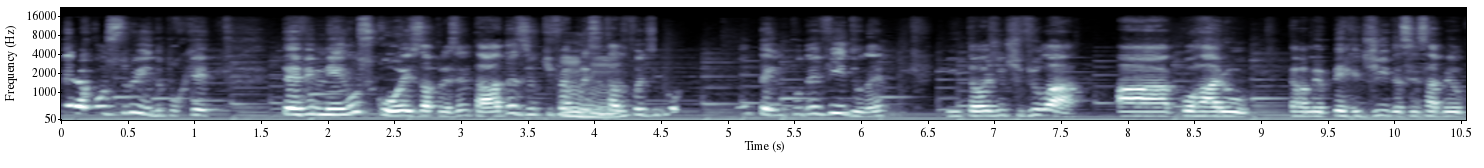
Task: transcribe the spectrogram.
melhor construído, porque teve menos coisas apresentadas e o que foi uhum. apresentado foi desenvolvido tempo devido, né? Então a gente viu lá a Koharu tava meio perdida, sem saber o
